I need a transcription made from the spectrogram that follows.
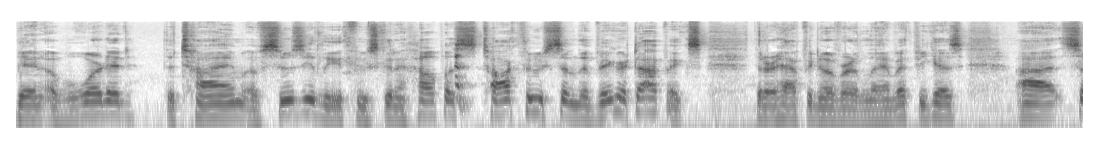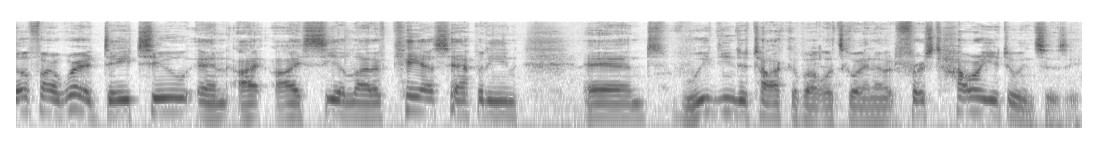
been awarded the time of Susie Leafe, who's going to help us talk through some of the bigger topics that are happening over in Lambeth. Because uh, so far we're at day two, and I, I see a lot of chaos happening, and we need to talk about what's going on. But first, how are you doing, Susie?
